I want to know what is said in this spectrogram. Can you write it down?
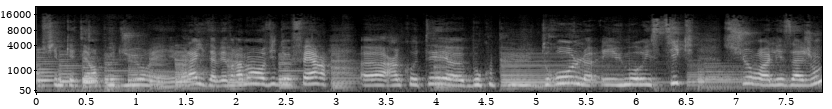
un film qui était un peu dur et voilà, ils avaient vraiment envie de faire euh, un côté beaucoup plus drôle et humoristique sur les agents.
